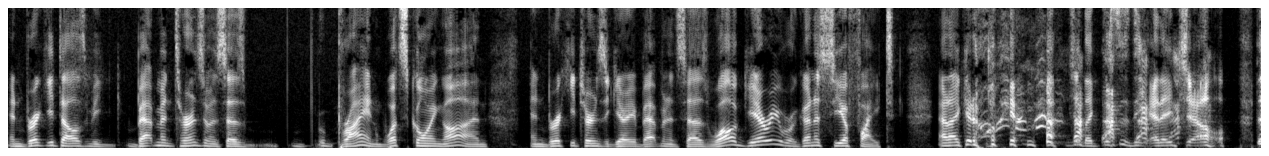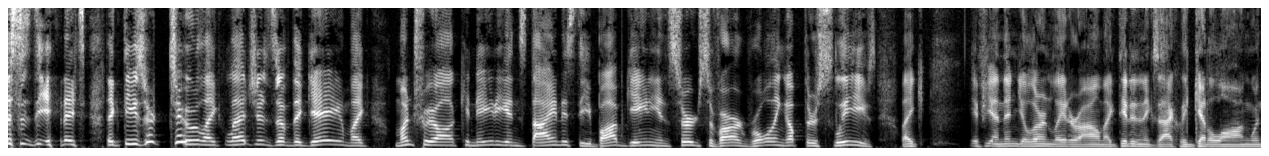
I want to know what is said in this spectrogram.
and Berkey tells me Bettman turns to him and says, "Brian, what's going on?" And Berkey turns to Gary Bettman and says, "Well, Gary, we're gonna see a fight." And I can only imagine, like, this is the NHL. This is the NHL. Like, these are two like legends of the game, like Montreal Canadiens dynasty, Bob Gainey and Serge Savard rolling up their sleeves, like if you and then you learn later on like they didn't exactly get along when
